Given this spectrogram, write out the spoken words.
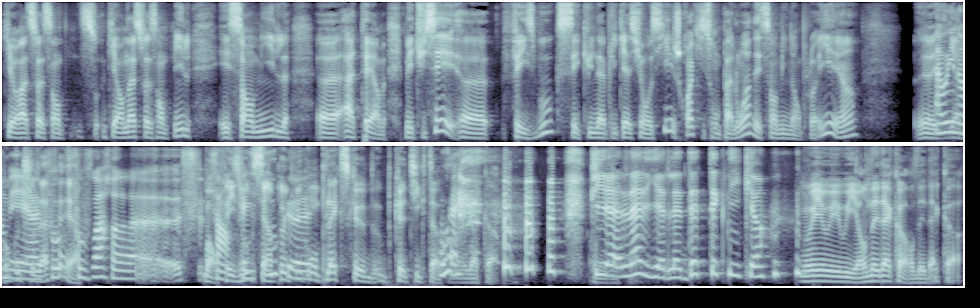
qui aura 60, qui en a 60 000 et 100 000 euh, à terme. Mais tu sais, euh, Facebook, c'est qu'une application aussi, et je crois qu'ils sont pas loin des 100 000 employés. Hein. Euh, ah oui, non, mais il faut, faut voir. euh, Bon, Facebook, c'est un peu plus complexe que, que TikTok, Ouais. on est d'accord. Puis euh, là, il y a de la dette technique. Hein. Oui, oui, oui, on est d'accord, on est d'accord.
